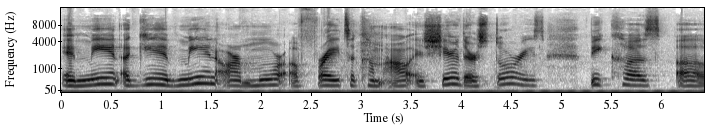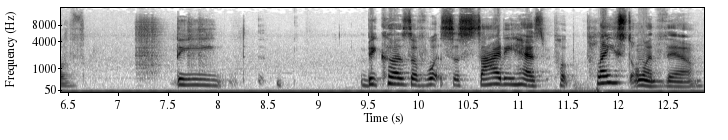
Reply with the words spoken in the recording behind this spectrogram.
And men, again, men are more afraid to come out and share their stories because of the because of what society has put placed on them.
